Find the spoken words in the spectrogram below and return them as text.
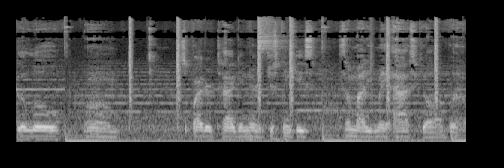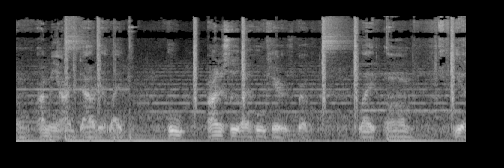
the little um, spider tag in there just in case somebody may ask y'all. But um, I mean, I doubt it. Like, who, honestly, like, who cares, bro? Like, um, yeah.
